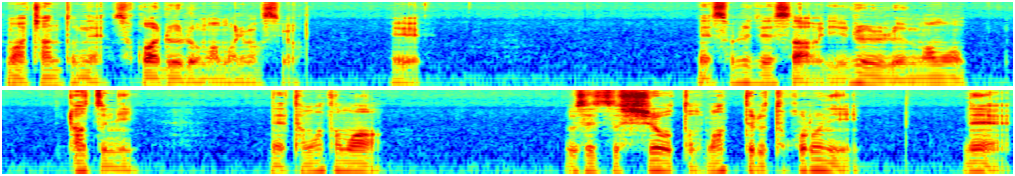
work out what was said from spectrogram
まあちゃんとね、そこはルールを守りますよ。ええ。ね、それでさ、ルール守らずに、ね、たまたま右折しようと待ってるところに、ね、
